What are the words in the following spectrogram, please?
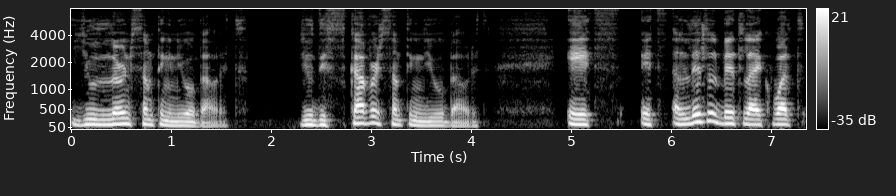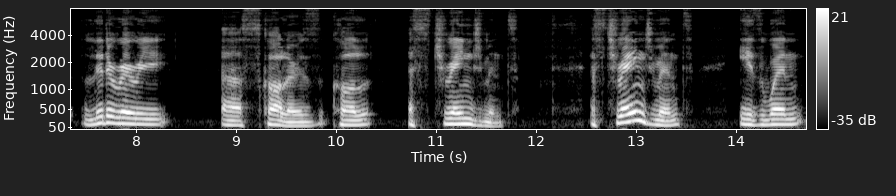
you learn something new about it. You discover something new about it. It's it's a little bit like what literary uh, scholars call estrangement. Estrangement is when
